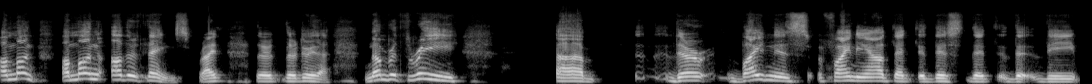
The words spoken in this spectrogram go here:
Among, among other things, right? They're they're doing that. Number three, um, there Biden is finding out that this that the the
